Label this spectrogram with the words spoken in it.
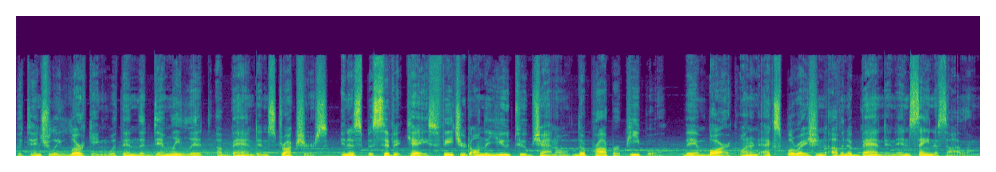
potentially lurking within the dimly lit, abandoned structures. In a specific case featured on the YouTube channel The Proper People, they embark on an exploration of an abandoned insane asylum.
